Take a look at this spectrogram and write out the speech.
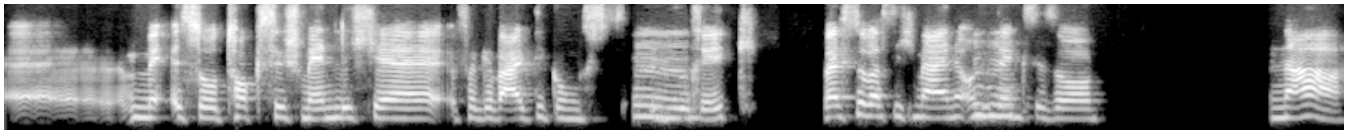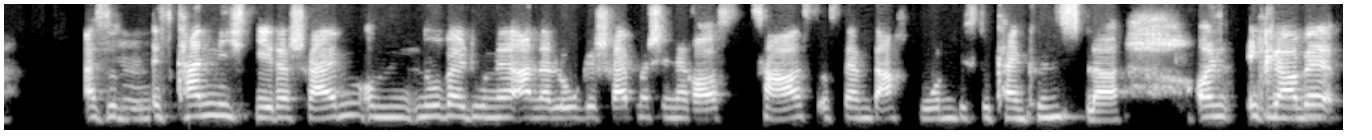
äh, so toxisch männliche Vergewaltigungslyrik. Mm. Weißt du, was ich meine? Und mhm. du denkst dir so, na, also mhm. es kann nicht jeder schreiben und nur weil du eine analoge Schreibmaschine rauszahlst aus deinem Dachboden, bist du kein Künstler. Und ich mhm. glaube,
